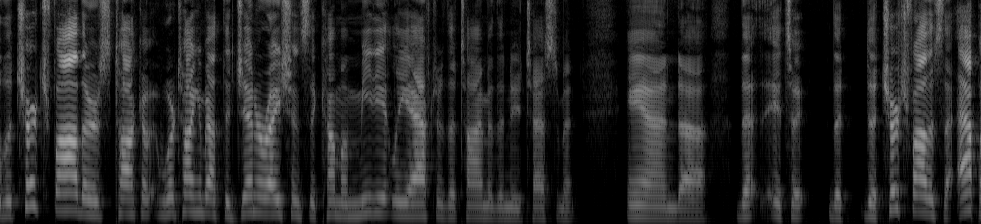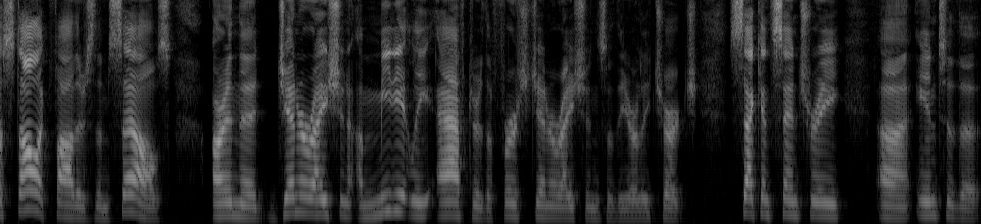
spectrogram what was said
the church fathers talk. We're talking about the generations that come immediately after the time of the New Testament, and uh, that it's a the the church fathers, the apostolic fathers themselves, are in the generation immediately after the first generations of the early church, second century uh, into the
